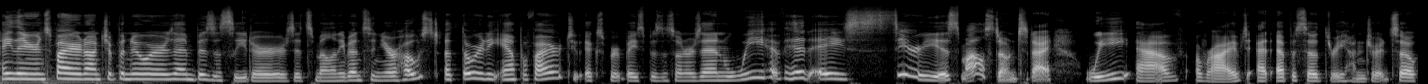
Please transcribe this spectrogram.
Hey there, inspired entrepreneurs and business leaders. It's Melanie Benson, your host, authority amplifier to expert based business owners, and we have hit a serious milestone today. We have arrived at episode 300. So,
